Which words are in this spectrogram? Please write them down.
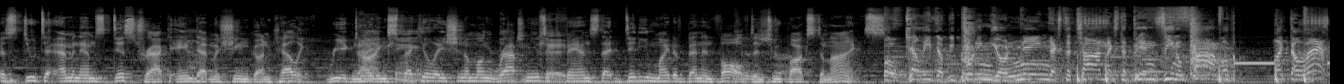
is due to Eminem's diss track aimed at Machine Gun Kelly, reigniting King, speculation among rap MGK. music fans that Diddy might have been involved in Tupac's demise. Oh, Kelly, they'll be putting your name next to John, next to Benzino time, mother like the last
